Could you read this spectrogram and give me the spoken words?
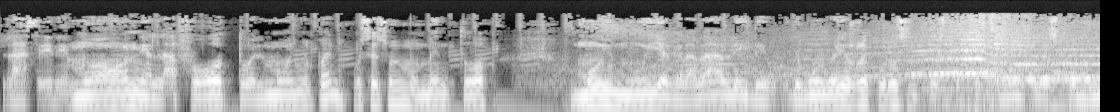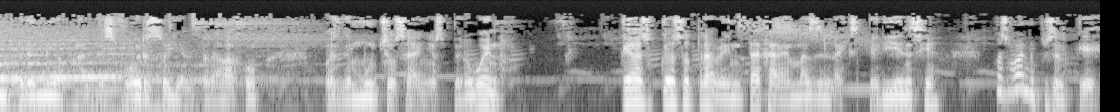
la ceremonia, la foto, el moño, bueno, pues es un momento muy, muy agradable y de, muy bellos recuerdos y pues pues, es como un premio al esfuerzo y al trabajo pues de muchos años. Pero bueno, ¿qué es, qué es otra ventaja además de la experiencia? Pues bueno, pues el que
